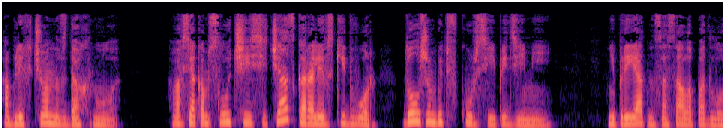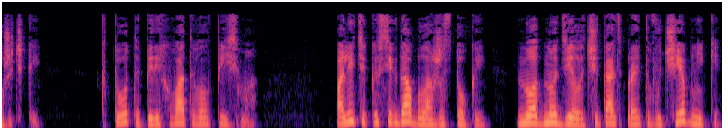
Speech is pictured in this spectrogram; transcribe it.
Облегченно вздохнула. Во всяком случае, сейчас королевский двор должен быть в курсе эпидемии неприятно сосала под ложечкой. Кто-то перехватывал письма. Политика всегда была жестокой, но одно дело читать про это в учебнике,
